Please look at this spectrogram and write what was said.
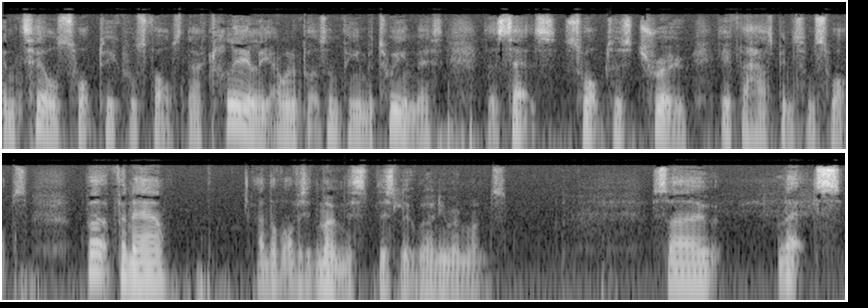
until swapped equals false. Now clearly I'm going to put something in between this that sets swapped as true if there has been some swaps. But for now, and obviously at the moment this, this loop will only run once. So let's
